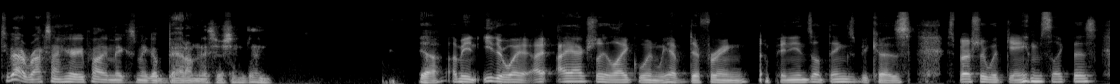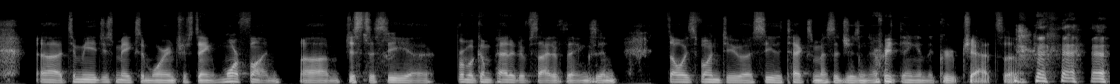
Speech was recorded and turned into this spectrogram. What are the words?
Too bad Rock's not here. He probably makes us make a bet on this or something. Yeah, I mean, either way, I, I actually like when we have differing opinions on things because, especially with games like this, uh, to me, it just makes it more interesting, more fun, um, just to see uh, from a competitive side of things. And it's always fun to uh, see the text messages and everything in the group chat. So,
